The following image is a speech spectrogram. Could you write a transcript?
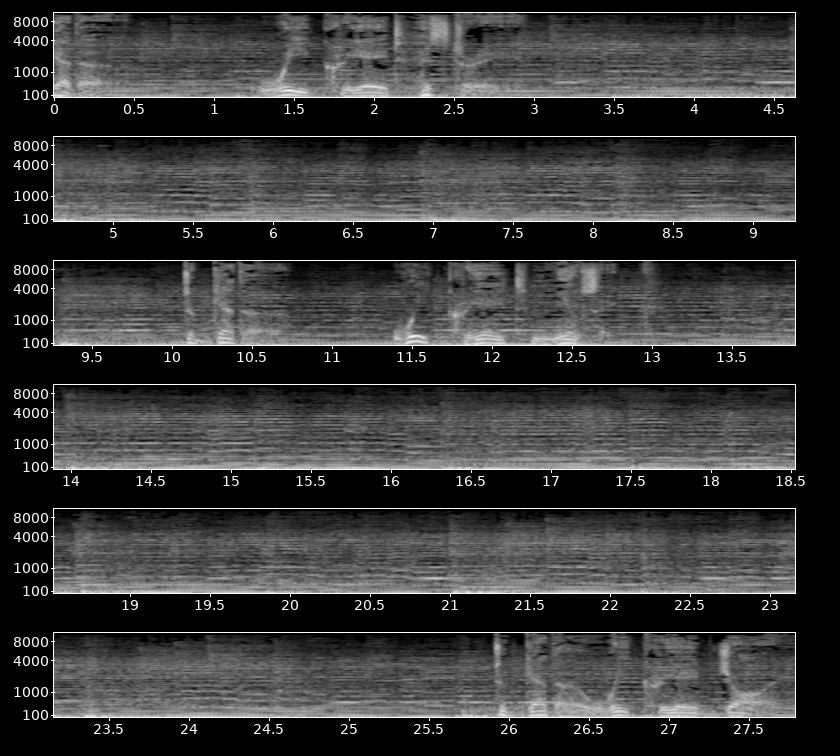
Together, we create history. Together, we create music. Together, we create joy.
